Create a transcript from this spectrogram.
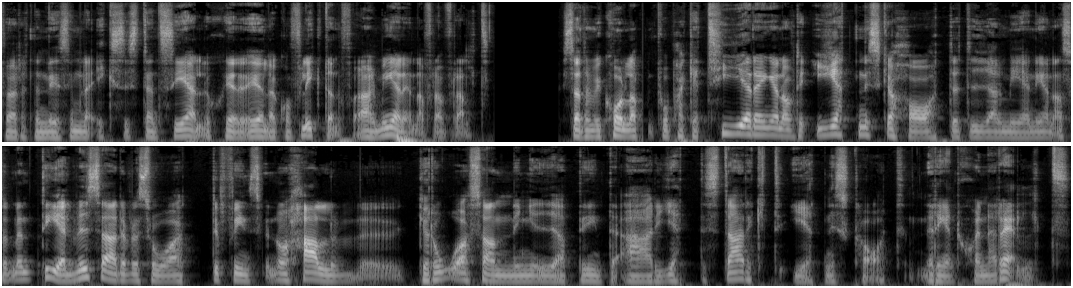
för att den är så himla existentiell, hela konflikten för armenierna framförallt. Så att om vi kollar på paketeringen av det etniska hatet i Armenien, alltså men delvis är det väl så att det finns någon halvgrå sanning i att det inte är jättestarkt etniskt hat rent generellt.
